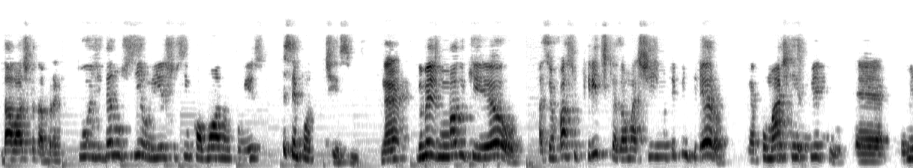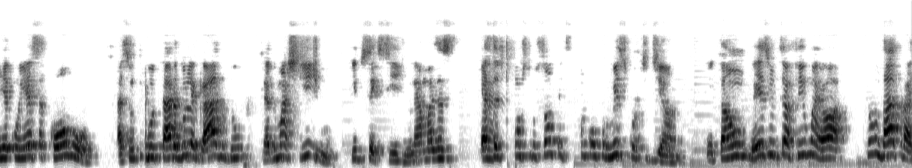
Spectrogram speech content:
da lógica da branquitude, denunciam isso, se incomodam com isso. Isso é importantíssimo. Né? Do mesmo modo que eu, assim, eu faço críticas ao machismo o tempo inteiro. Né? Por mais que, repito, é, eu me reconheça como assim, um tributário do legado do, né, do machismo e do sexismo, né? mas essa desconstrução tem que ser um compromisso cotidiano. Então, esse é o desafio maior. Não dá para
